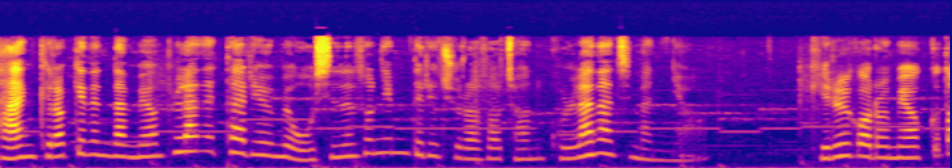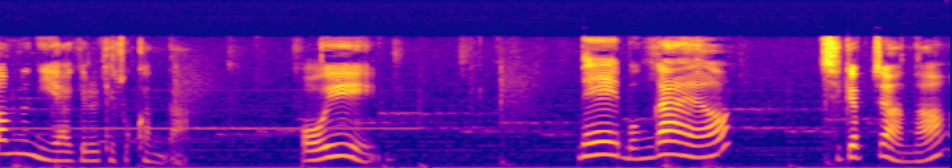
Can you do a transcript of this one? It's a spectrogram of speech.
단 그렇게 된다면 플라네타리움에 오시는 손님들이 줄어서 전 곤란하지만요. 길을 걸으며 끝없는 이야기를 계속한다. 어이, 네, 뭔가요? 지겹지 않아?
